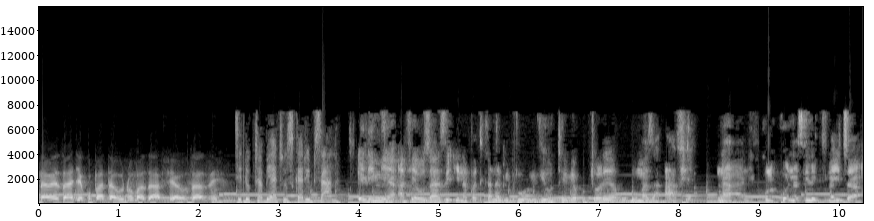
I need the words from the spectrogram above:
Nawezaje kupata huduma za afya ya uzazi? Si Dr. Beatus, karibu sana. elimu ya afya ya uzazi inapatikana vituo vyote vya kutolea huduma za afya na kunakuwa na zile tunaita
